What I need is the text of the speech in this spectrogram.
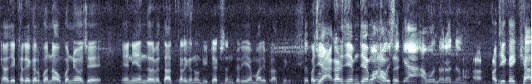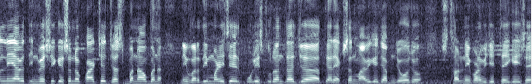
કે આ જે ખરેખર બનાવ બન્યો છે એની અંદર અમે તાત્કાલિક એનું ડિટેક્શન કરીએ અમારી પ્રાથમિક. પછી આગળ જેમ જેમ આવશે હજી કંઈ ખ્યાલ નહીં આવે ઇન્વેસ્ટિગેશનનો પાર્ટ છે જસ્ટ બનાવની વર્દી મળી છે. પોલીસ તુરંત જ અત્યારે એક્શનમાં આવી ગઈ છે. આપ જોવો છો સ્થળની પણ વિઝિટ થઈ ગઈ છે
